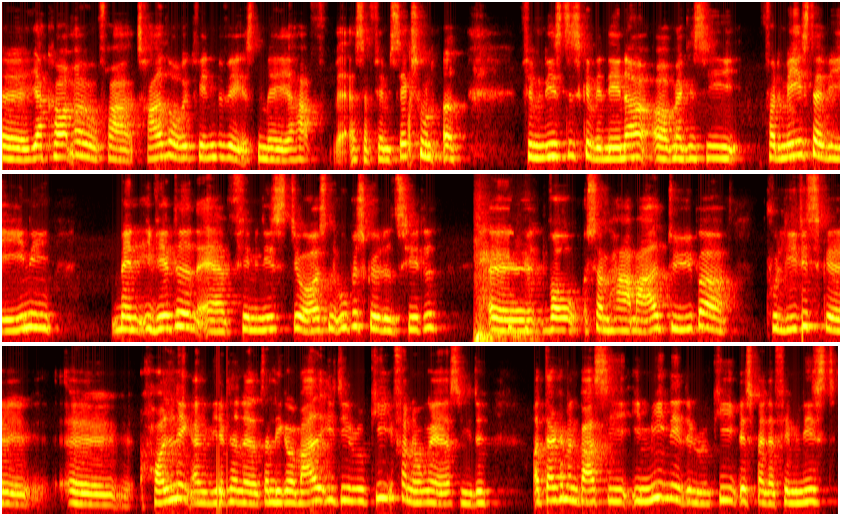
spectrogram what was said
Øh, jeg kommer jo fra 30 år i kvindebevægelsen med, jeg har altså 500-600 feministiske veninder, og man kan sige, for det meste er vi enige, men i virkeligheden er feminist jo også en ubeskyttet titel, øh, hvor, som har meget dybere politiske øh, holdninger i virkeligheden. Altså, der ligger jo meget ideologi for nogle af os i det. Og der kan man bare sige, i min ideologi, hvis man er feminist,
